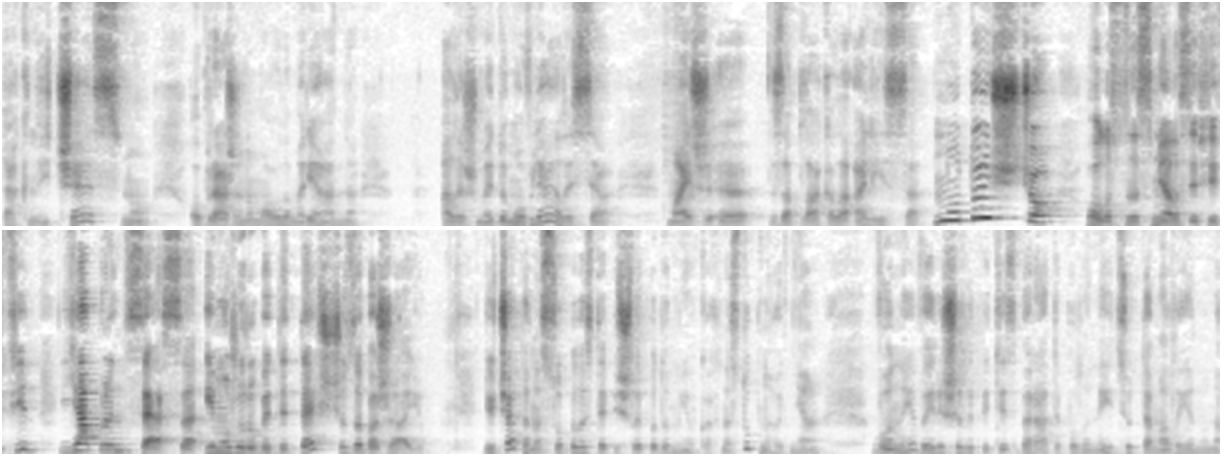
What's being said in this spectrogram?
Так нечесно, ображено мовила Маріанна. Але ж ми домовлялися, майже е, заплакала Аліса. Ну, то й що? голосно засміялася Фіфін. Я принцеса і можу робити те, що забажаю. Дівчата насупились та пішли по домівках. Наступного дня вони вирішили піти збирати полуницю та малину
